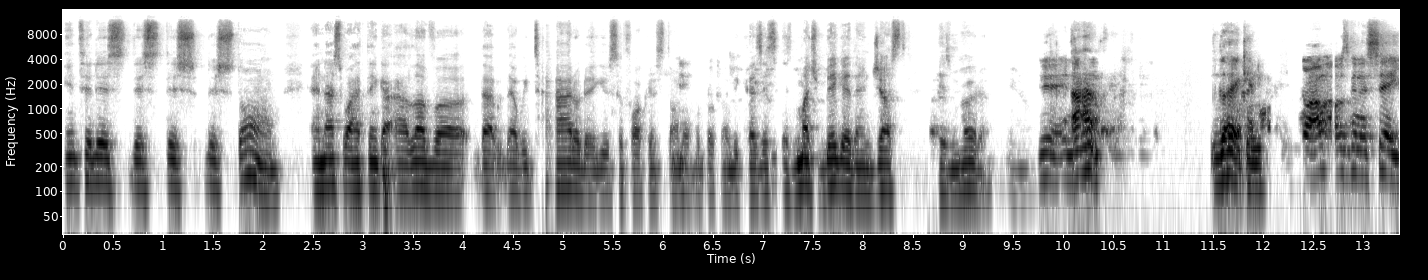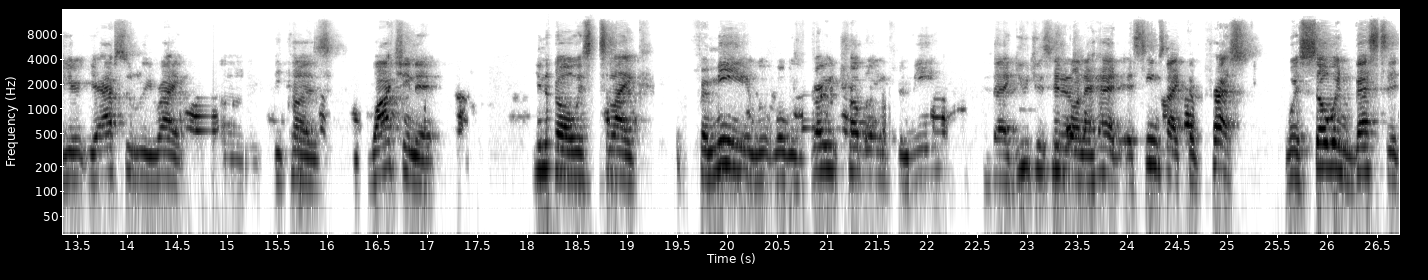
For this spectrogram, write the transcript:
into this this this this storm and that's why i think i, I love uh that that we titled it "Use yusuf Hawkins storm over brooklyn because it's, it's much bigger than just his murder you know Yeah, and I, go ahead, Kenny. No, I, I was gonna say you're you're absolutely right um, because watching it, you know, it's like for me, it, what was very troubling for me, like you just hit it on the head. It seems like the press was so invested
